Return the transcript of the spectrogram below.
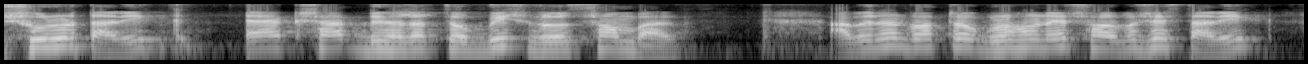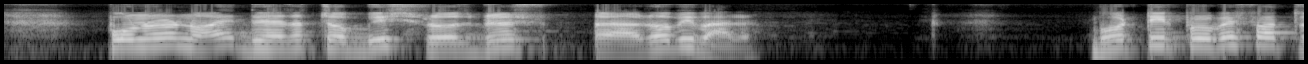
শুরুর তারিখ এক সাত দুই রোজ সোমবার। আবেদনপত্র গ্রহণের সর্বশেষ তারিখ পনেরো নয় দুই রোজ বৃহস্প রবিবার। ভর্তির প্রবেশপত্র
